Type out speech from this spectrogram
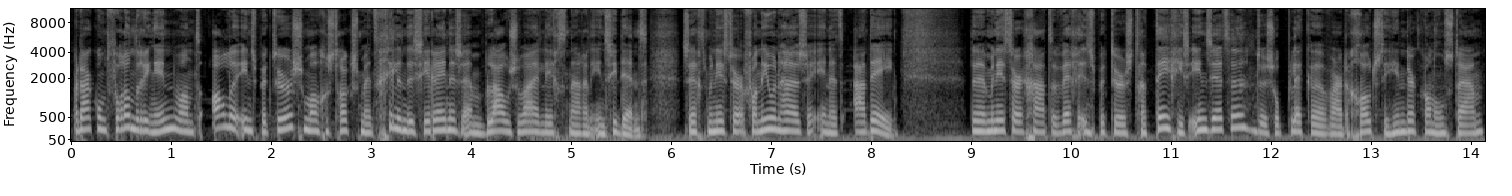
Maar daar komt verandering in, want alle inspecteurs... mogen straks met gillende sirenes en blauw zwaailicht naar een incident... zegt minister Van Nieuwenhuizen in het AD. De minister gaat de weginspecteur strategisch inzetten... dus op plekken waar de grootste hinder kan ontstaan.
